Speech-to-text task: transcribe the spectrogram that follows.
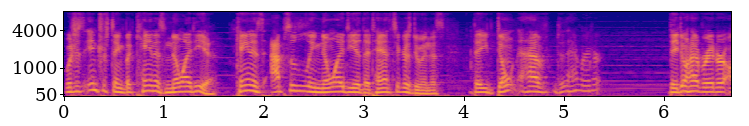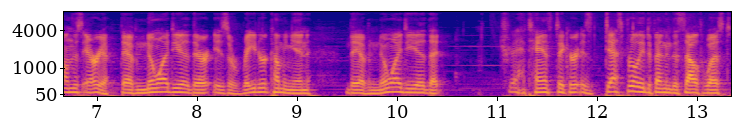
Which is interesting, but kaen has no idea. kaen has absolutely no idea that Tandstickor is doing this. They don't have... Do they have Raider? They don't have Raider on this area. They have no idea there is a Raider coming in. They have no idea that Tandstickor is desperately defending the southwest,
